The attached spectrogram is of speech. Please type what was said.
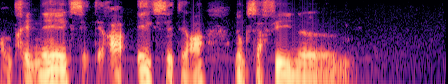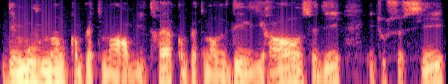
entraînée, etc., etc. Donc ça fait une des mouvements complètement arbitraires, complètement délirants, on se dit, et tout ceci,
